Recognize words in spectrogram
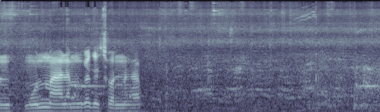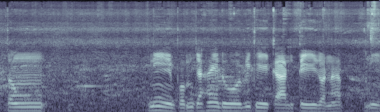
น หมุนมาแล้วมันก็จะชนนะครับ ตรงนี่ผมจะให้ดูวิธีการตีก่อนนะครับ นี่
